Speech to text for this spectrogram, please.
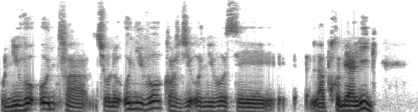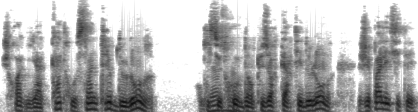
Au niveau, enfin, sur le haut niveau, quand je dis haut niveau, c'est la première ligue. Je crois qu'il y a quatre ou cinq clubs de Londres qui Bien se trouvent dans plusieurs quartiers de Londres. Je vais pas les citer.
